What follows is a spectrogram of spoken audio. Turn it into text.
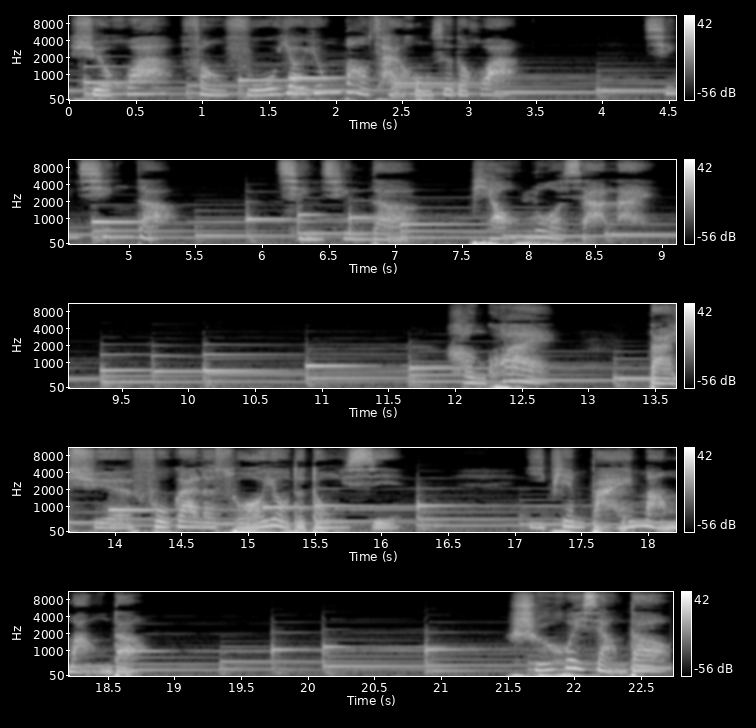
雪花仿佛要拥抱彩虹色的花，轻轻的，轻轻的。飘落下来，很快，大雪覆盖了所有的东西，一片白茫茫的。谁会想到，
